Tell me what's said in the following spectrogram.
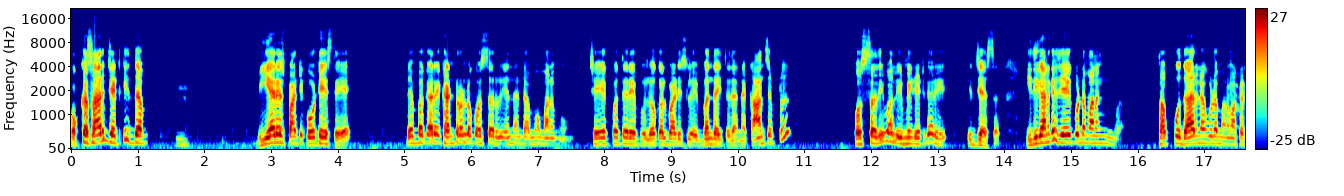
ఒక్కసారి జట్కిద్దాం. బీఆర్ఎస్ పార్టీకి ఓటేస్తే దెబ్బకరే కంట్రోల్లోకి వస్తారు. ఏంటంటే అమ్మో మనము చేయకపోతే రేపు లోకల్ బాడీస్లో ఇబ్బంది అవుతుంది అన్న కాన్సెప్ట్ వస్తుంది వాళ్ళు ఇమీడియట్గా ఇది చేస్తారు. ఇది కనుక చేయకుండా మనం తప్పు దారిన కూడా మనం అక్కడ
